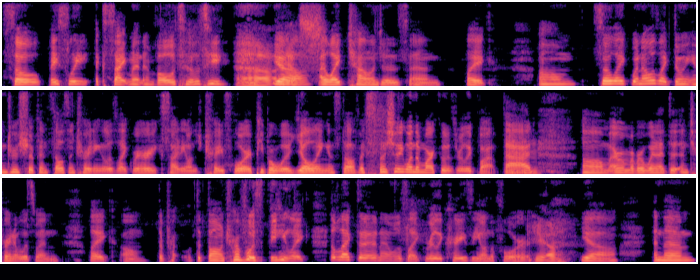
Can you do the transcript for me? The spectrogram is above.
So basically excitement and volatility. Ah, yeah. yes. I like challenges and like um so like when I was like doing internship in sales and trading, it was like very exciting on the trade floor. People were yelling and stuff, especially when the market was really bad. Mm. Um, I remember when I did intern, it was when like um the the Donald Trump was being like elected and was like really crazy on the floor. Yeah. Yeah. And then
